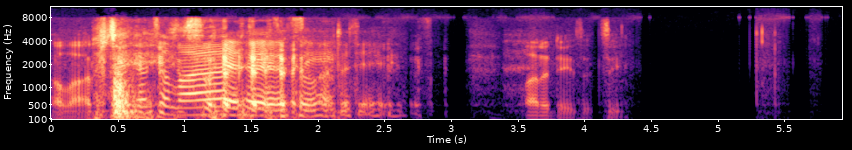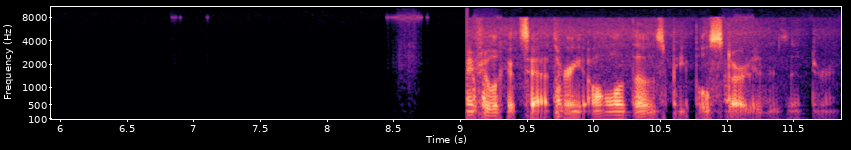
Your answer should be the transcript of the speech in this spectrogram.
a lot of days. That's a lot of days That's a lot of days. a lot of days at sea. If you look at SAT three, all of those people started as interns.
